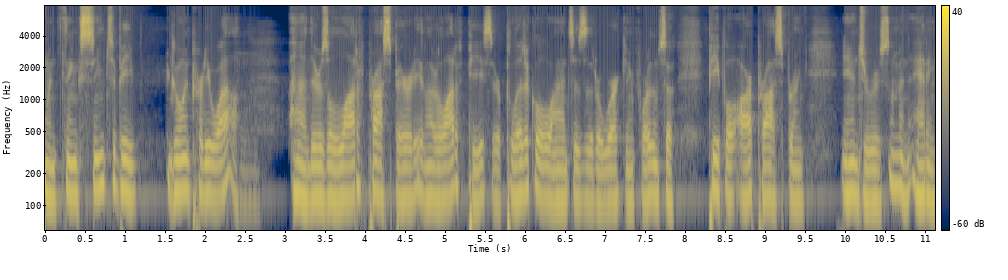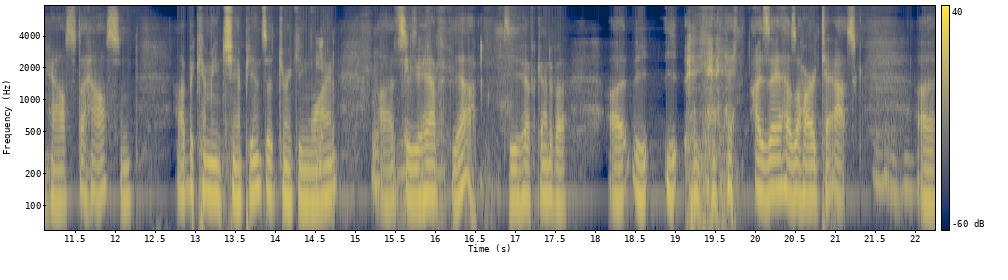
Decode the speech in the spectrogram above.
when things seem to be going pretty well. Mm-hmm. Uh, there's a lot of prosperity and there's a lot of peace. There are political alliances that are working for them. So people are prospering in Jerusalem and adding house to house and uh, becoming champions at drinking wine. Uh, so you have, yeah, so you have kind of a, uh, Isaiah has a hard task mm-hmm. Uh,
